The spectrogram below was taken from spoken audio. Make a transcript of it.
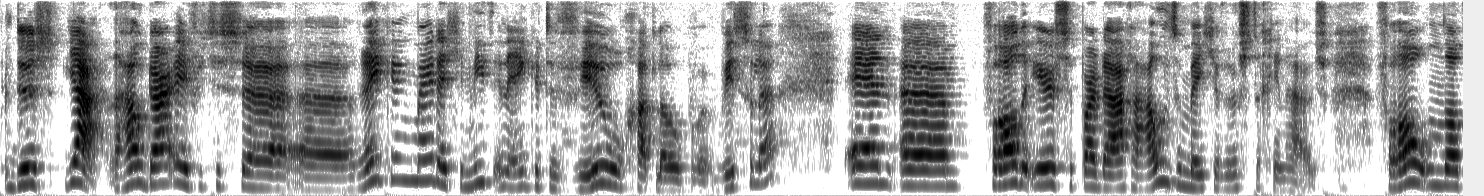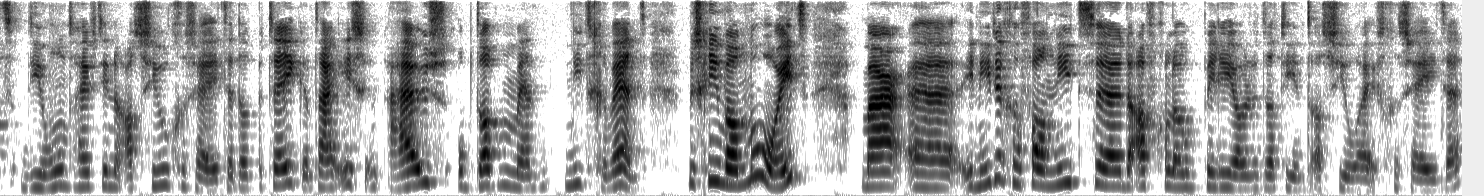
dus ja, hou daar eventjes uh, uh, rekening mee. Dat je niet in één keer te veel gaat lopen wisselen. En uh, vooral de eerste paar dagen hou het een beetje rustig in huis. Vooral omdat die hond heeft in een asiel gezeten. Dat betekent hij is in huis op dat moment niet gewend. Misschien wel nooit. Maar uh, in ieder geval niet uh, de afgelopen periode dat hij in het asiel heeft gezeten.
